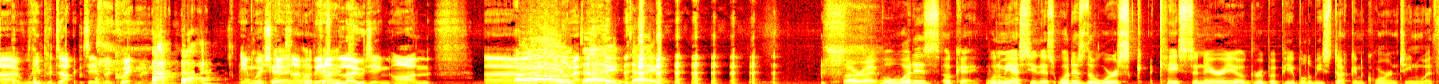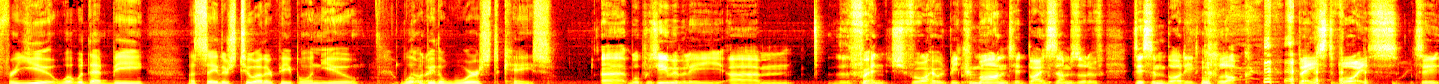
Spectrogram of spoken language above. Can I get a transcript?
uh, reproductive equipment, in which Okay, case I will be unloading on. Uh, Oh, you know, don't, don't. All right. Well, what is okay? Well, let me ask you this: What is the worst case scenario group of people to be stuck in quarantine with for you? What would that be? Let's say there's two other people and you. What would be the worst case? Uh, well, presumably um, the French, for I would be commanded by some sort of disembodied clock-based voice to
